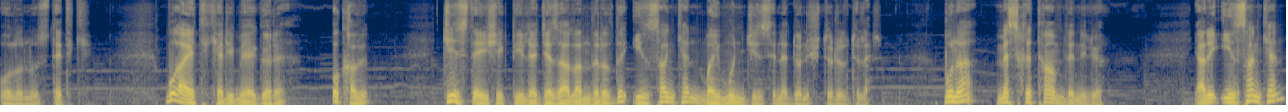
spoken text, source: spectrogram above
olunuz dedik. Bu ayet-i kerimeye göre o kavim cins değişikliğiyle cezalandırıldı. insanken maymun cinsine dönüştürüldüler. Buna mesh tam deniliyor. Yani insanken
